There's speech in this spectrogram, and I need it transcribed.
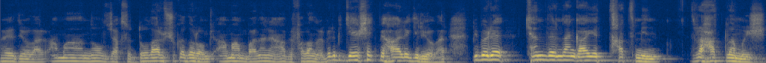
be diyorlar aman ne olacaksa dolar şu kadar olmuş aman bana ne abi falan öyle. Böyle bir gevşek bir hale giriyorlar. Bir böyle kendilerinden gayet tatmin, rahatlamış,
